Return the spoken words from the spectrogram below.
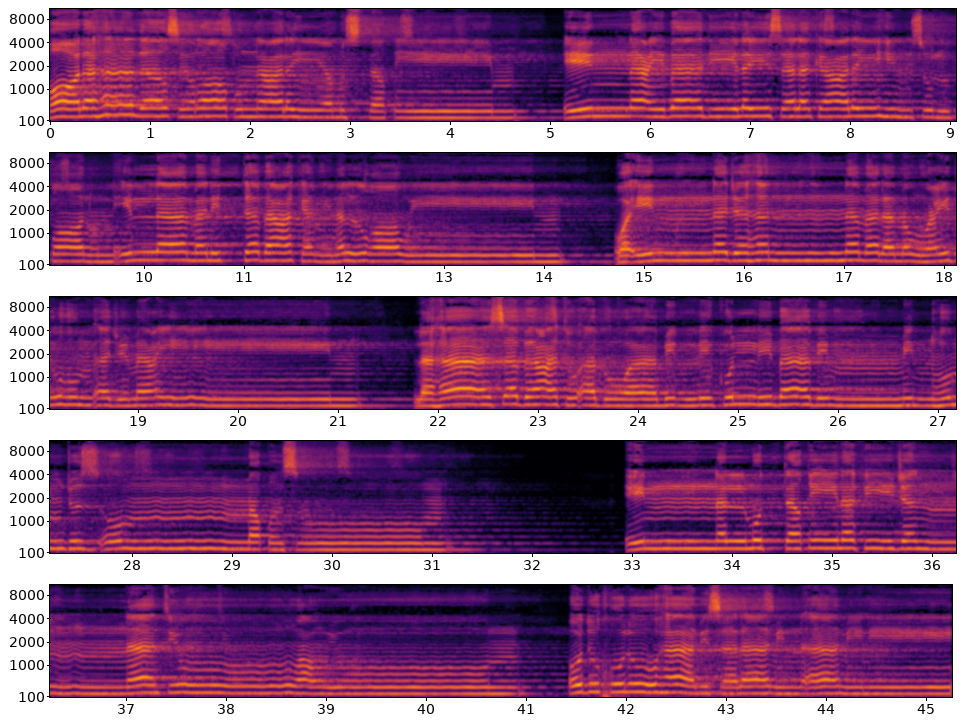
قال هذا صراط علي مستقيم. إن عبادي ليس لك عليهم سلطان إلا من اتبعك من الغاوين. وإن جهنم لموعدهم أجمعين. لها سبعة أبواب لكل باب منهم جزء مقسوم. إن المتقين في جنات وعيون. ادخلوها بسلام آمنين.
